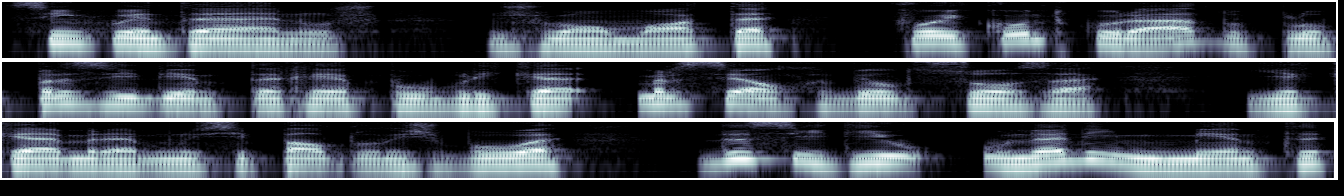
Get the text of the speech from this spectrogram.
50 anos. João Mota foi condecorado pelo Presidente da República, Marcelo Rebelo de Sousa, e a Câmara Municipal de Lisboa decidiu unanimemente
